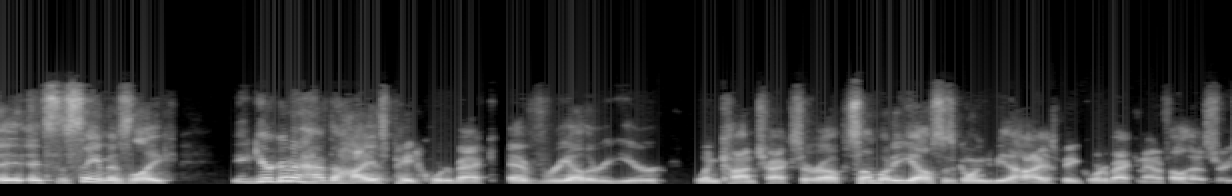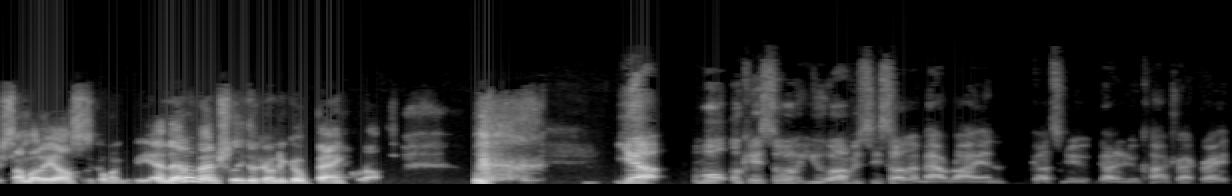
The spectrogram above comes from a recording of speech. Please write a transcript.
it, it's the same as like you're going to have the highest paid quarterback every other year when contracts are up. Somebody else is going to be the highest paid quarterback in NFL history. Somebody else is going to be. And then eventually they're going to go bankrupt. Yeah. Well, okay. So you obviously saw that Matt Ryan got new got a new contract, right?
